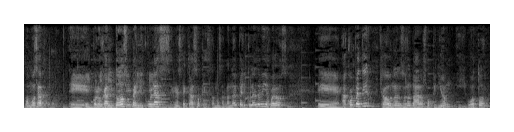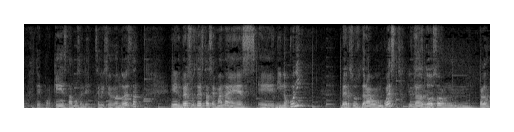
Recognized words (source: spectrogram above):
Vamos a eh, colocar dos películas, en este caso que estamos hablando de películas de videojuegos, eh, a competir. Cada uno de nosotros va a dar su opinión y voto de por qué estamos sele- seleccionando esta. El versus de esta semana es eh, Nino Kuni versus Dragon Quest. Your Las Story. dos son, perdón,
